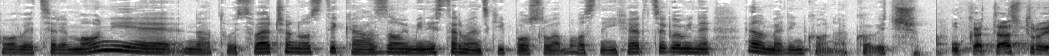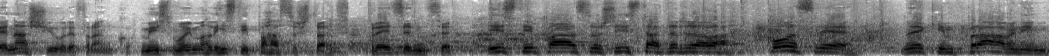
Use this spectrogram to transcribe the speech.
ove ceremonije na toj svečanosti kazao i ministar vanjskih poslova Bosne i Hercegovine Elmedin Konaković. U katastru je naš Jure Franko. Mi smo imali isti pasoš tad, predsjednice. Isti pasoš, ista država. Poslije nekim pravnim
